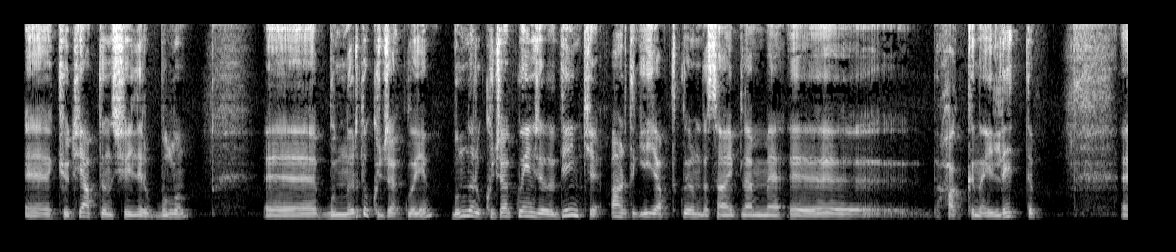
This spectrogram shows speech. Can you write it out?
E, kötü yaptığınız şeyleri bulun e, bunları da kucaklayın. Bunları kucaklayınca da deyin ki artık iyi yaptıklarımı da sahiplenme e, hakkını elde ettim. E,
